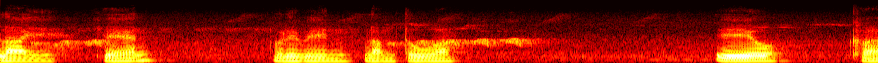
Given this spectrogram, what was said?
ไหล่แขน บริเวณลำตัว เอว ขา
